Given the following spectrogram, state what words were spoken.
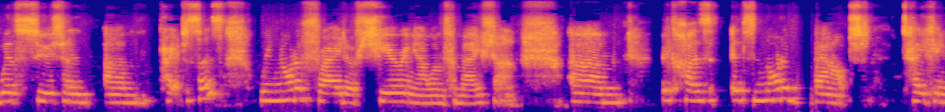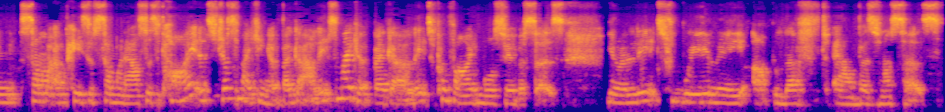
with certain um, practices. We're not afraid of sharing our information. Um, because it's not about taking some a piece of someone else's pie. It's just making it bigger. Let's make it bigger. Let's provide more services. You know let's really uplift our businesses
